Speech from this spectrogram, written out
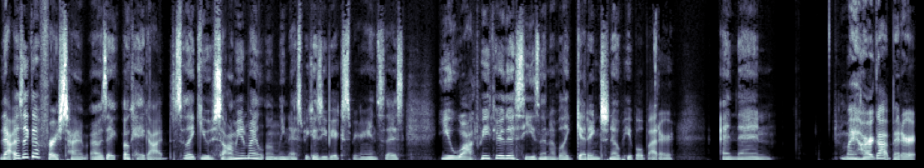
that was like the first time I was like, okay, God. So, like, you saw me in my loneliness because you've experienced this. You walked me through this season of like getting to know people better. And then my heart got better,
